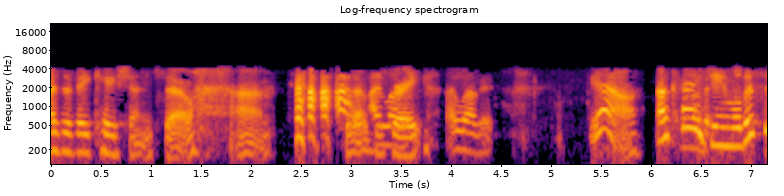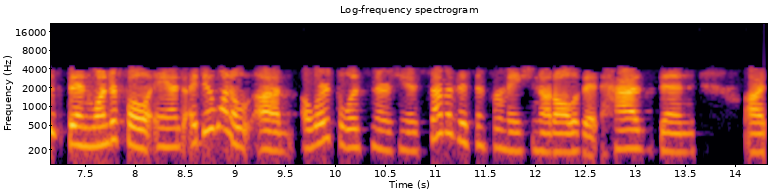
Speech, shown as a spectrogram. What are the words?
as a vacation. So, um, so that would I be love great. it. I love it. Yeah. Okay. Jean. Well, this has been wonderful, and I do want to um, alert the listeners. You know, some of this information, not all of it, has been uh,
